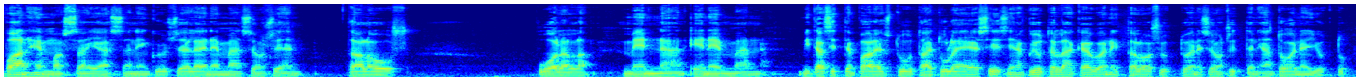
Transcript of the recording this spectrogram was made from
vanhemmassa iässä, niin kyllä siellä enemmän se on siihen talouspuolella mennään enemmän, mitä sitten paljastuu tai tulee esiin siinä, kun jutellaan käydään niitä talousjuttuja, niin se on sitten ihan toinen juttu.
